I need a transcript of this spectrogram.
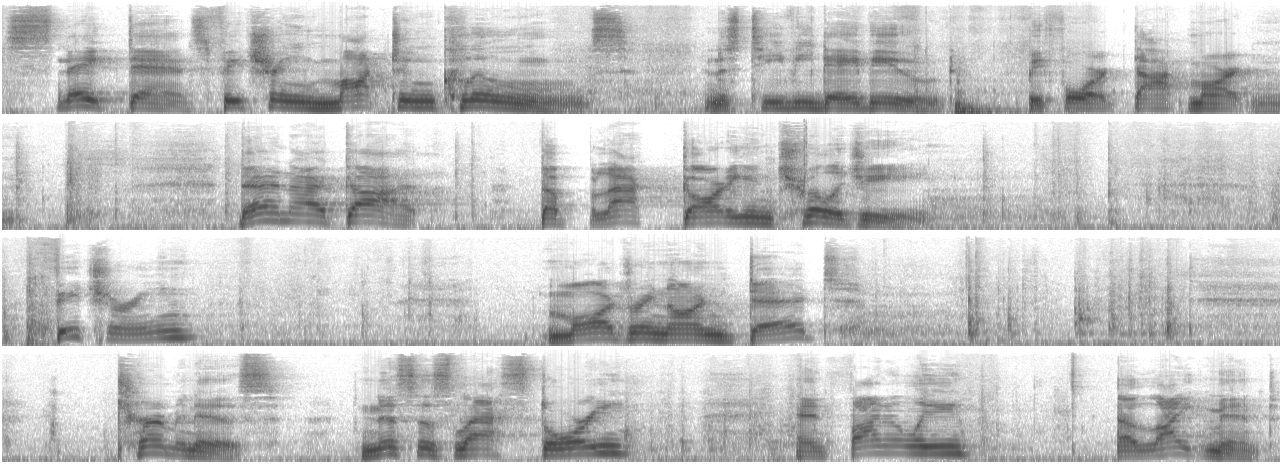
Snake Dance featuring Martin Clunes in his TV debuted before Doc Martin. Then I got the Black Guardian Trilogy featuring Mawdryn Undead, Terminus, Nyssa's Last Story, and finally Enlightenment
